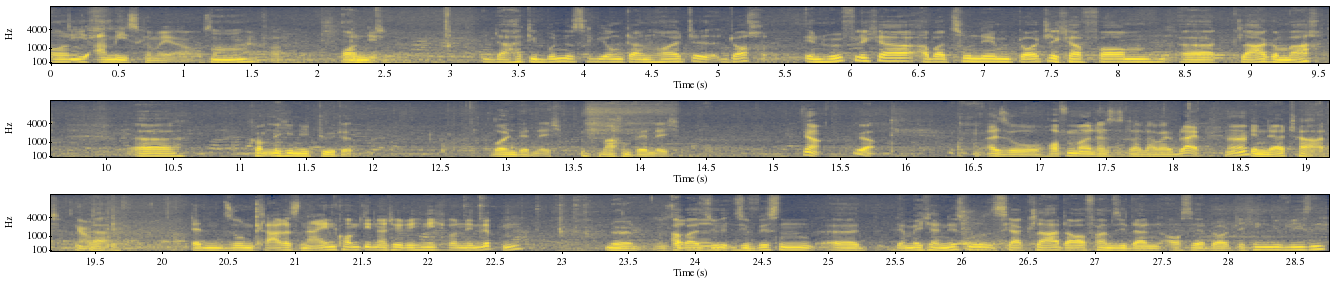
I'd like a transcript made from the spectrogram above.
und, Die Amis können wir ja auch sagen einfach. und da hat die Bundesregierung dann heute doch in höflicher, aber zunehmend deutlicher Form äh, klar gemacht, äh, kommt nicht in die Tüte. Wollen wir nicht, machen wir nicht. Ja, Ja, also hoffen wir, dass es da dabei bleibt. Ne? in der Tat. Ja. Ja. Denn so ein klares Nein kommt ihnen natürlich nicht von den Lippen. Nö, aber Sie, Sie wissen, äh, der Mechanismus ist ja klar, darauf haben Sie dann auch sehr deutlich hingewiesen.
